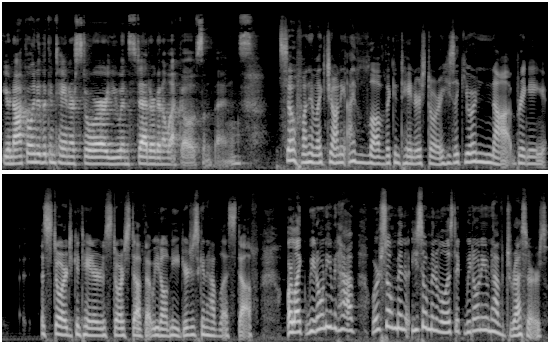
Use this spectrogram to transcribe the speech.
You're not going to the container store. You instead are going to let go of some things. So funny. I'm like, Johnny, I love the container store. He's like, You're not bringing a storage container to store stuff that we don't need. You're just going to have less stuff. Or like, we don't even have, we're so, min- he's so minimalistic, we don't even have dressers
